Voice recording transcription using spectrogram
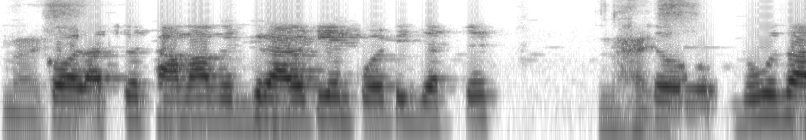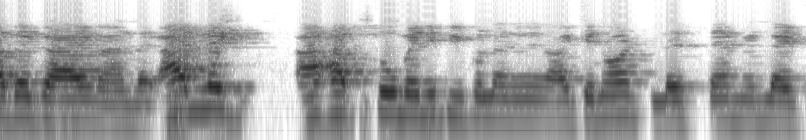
nice. called Ashwathama with gravity and poetic justice. Nice. So those are the guy, man. Like I'm like I have so many people, and I cannot list them in like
